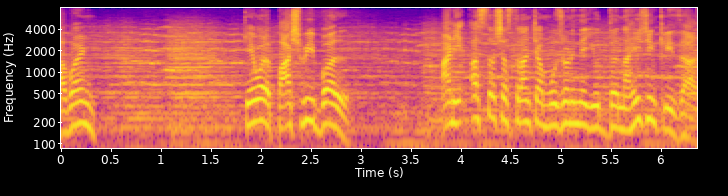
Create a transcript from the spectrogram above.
रावण केवळ पाशवी बल आणि अस्त्रशस्त्रांच्या मोजणीने युद्ध नाही जिंकली जात.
